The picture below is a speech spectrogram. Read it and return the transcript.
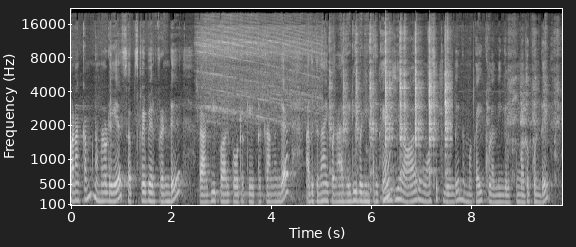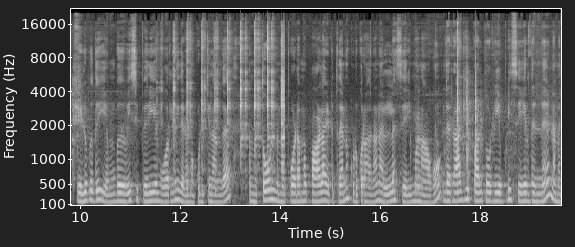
வணக்கம். நம்மளுடைய சப்ஸ்கிரைபர் ஃப்ரெண்டு ராகி பால் பவுடர் கேட்டிருக்காங்கங்க. அதுக்கு தான் இப்போ நான் ரெடி பண்ணிகிட்ருக்கேன் இங்கே ஆறு மாதத்துலேருந்து நம்ம கை குழந்தைங்களுக்கு முதற்கொண்டு எழுபது எண்பது வயசு பெரியவங்க வரலும் இதை நம்ம குடிக்கலாங்க. நம்ம தோல் நம்ம போடாமல் பாலாக எடுத்து தானே கொடுக்குறோம். அதனால் நல்லா செரிமானம் ஆகும். இந்த ராகி பால் பவுடர் எப்படி செய்கிறதுன்னு நம்ம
